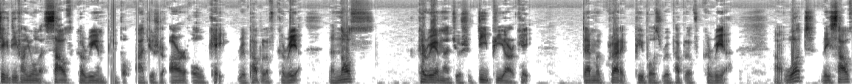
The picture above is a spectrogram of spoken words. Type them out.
这个地方用了 South Korean people 啊，就是 R-O-K Republic of Korea。那 North Korea 呢，就是 DPRK Democratic People's Republic of Korea 啊。What the South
